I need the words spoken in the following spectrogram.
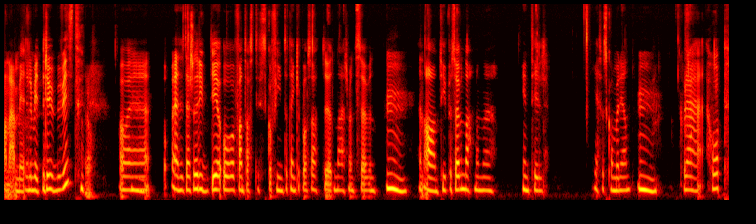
man er mer eller mindre ubevisst. Ja. og, eh, og jeg syns det er så ryddig og fantastisk og fint å tenke på også, at døden er som en søvn. Mm. En annen type søvn, da, men uh, inntil Jesus kommer igjen. Mm. For det er håp.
